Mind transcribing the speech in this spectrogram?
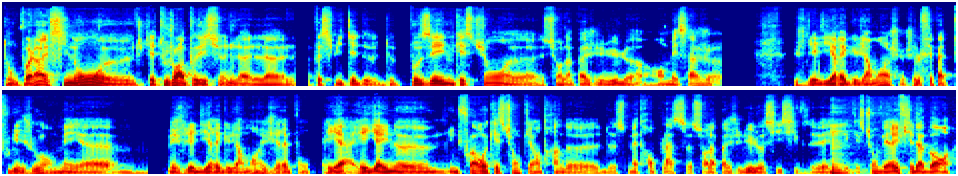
Donc voilà, et sinon, il y a toujours la, position, la, possibilité de, poser une question sur la page du LUL en message. Je les lis régulièrement, je ne le fais pas tous les jours, mais, mais je les lis régulièrement et j'y réponds. Et il y a, y a une, une, foire aux questions qui est en train de, de, se mettre en place sur la page du LUL aussi. Si vous avez des mmh. questions, vérifiez d'abord.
